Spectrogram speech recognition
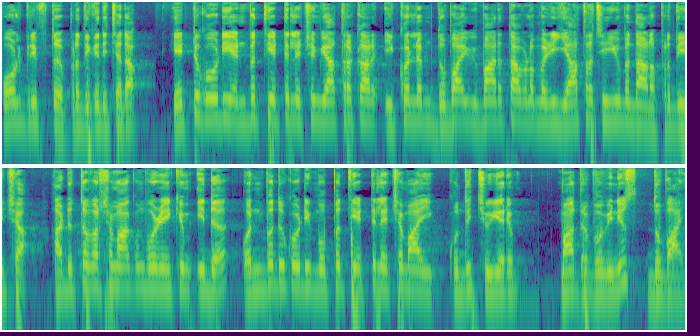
പോൾ ഗ്രിഫ്റ്റ് പ്രതികരിച്ചത്. എട്ട് കോടി എൺപത്തിയെട്ട് ലക്ഷം യാത്രക്കാർ ഇക്കൊല്ലം ദുബായ് വിമാനത്താവളം വഴി യാത്ര ചെയ്യുമെന്നാണ് പ്രതീക്ഷ. അടുത്ത വർഷമാകുമ്പോഴേക്കും ഇത് ഒൻപത് കോടി മുപ്പത്തിയെട്ട് ലക്ഷമായി കുതിച്ചുയരും. Mathrubhumi news Dubai.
